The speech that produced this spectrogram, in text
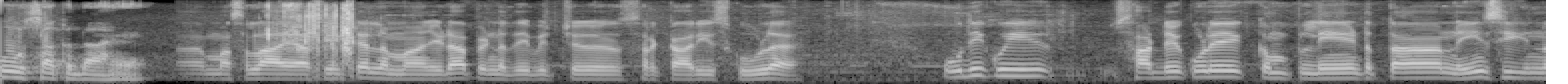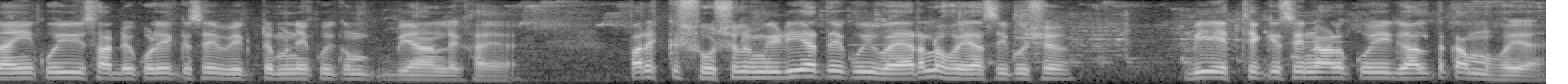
ਹੋ ਸਕਦਾ ਹੈ। ਮਸਲਾ ਆਇਆ ਸੀ ਢਿਲਮਾ ਜਿਹੜਾ ਪਿੰਡ ਦੇ ਵਿੱਚ ਸਰਕਾਰੀ ਸਕੂਲ ਹੈ। ਉਹਦੀ ਕੋਈ ਸਾਡੇ ਕੋਲੇ ਕੰਪਲੇਂਟ ਤਾਂ ਨਹੀਂ ਸੀ, ਨਾ ਹੀ ਕੋਈ ਸਾਡੇ ਕੋਲੇ ਕਿਸੇ ਵਿਕਟਮ ਨੇ ਕੋਈ ਕੰਪ- ਬਿਆਨ ਲਿਖਾਇਆ। ਪਰ ਇੱਕ ਸੋਸ਼ਲ ਮੀਡੀਆ ਤੇ ਕੋਈ ਵਾਇਰਲ ਹੋਇਆ ਸੀ ਕੁਝ ਵੀ ਇੱਥੇ ਕਿਸੇ ਨਾਲ ਕੋਈ ਗਲਤ ਕੰਮ ਹੋਇਆ।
